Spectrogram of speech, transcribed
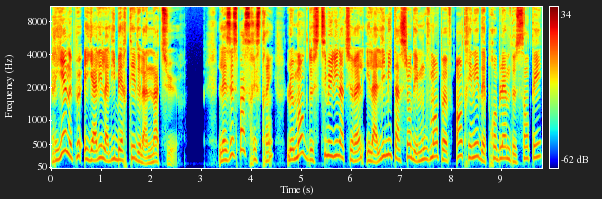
rien ne peut égaler la liberté de la nature. Les espaces restreints, le manque de stimuli naturels et la limitation des mouvements peuvent entraîner des problèmes de santé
